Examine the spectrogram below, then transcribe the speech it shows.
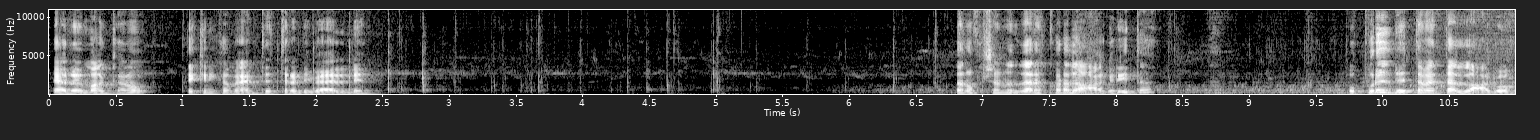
E a noi mancano tecnicamente tre livelli. Stanno facendo andare ancora da Hagrid? Oppure direttamente al lago?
